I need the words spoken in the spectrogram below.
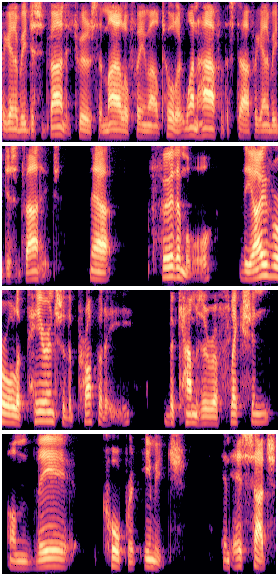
are going to be disadvantaged, whether it's the male or female toilet. One half of the staff are going to be disadvantaged. Now, furthermore, the overall appearance of the property becomes a reflection on their corporate image. And as such,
